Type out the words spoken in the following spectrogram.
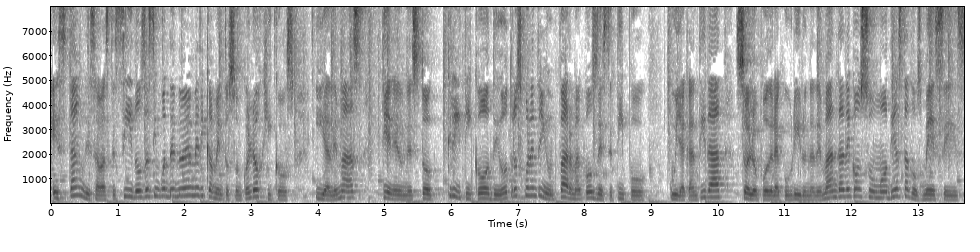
están desabastecidos de 59 medicamentos oncológicos y además tienen un stock crítico de otros 41 fármacos de este tipo cuya cantidad solo podrá cubrir una demanda de consumo de hasta dos meses,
